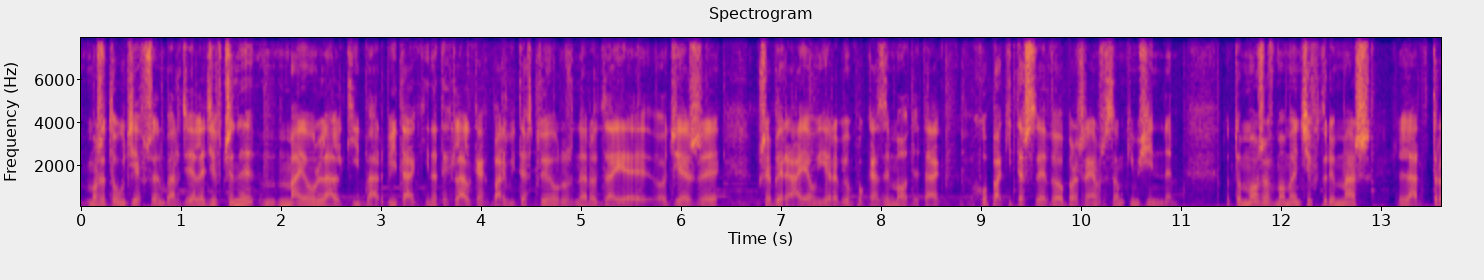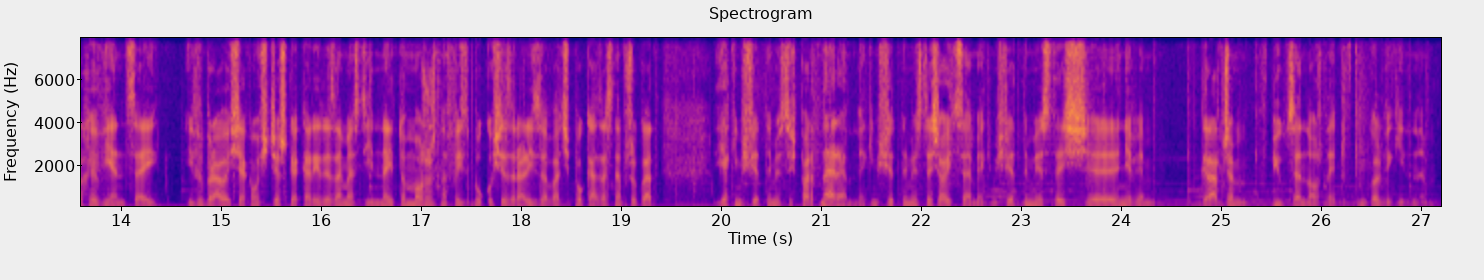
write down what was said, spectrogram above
może to u dziewczyn bardziej, ale dziewczyny mają lalki Barbie, tak? I na tych lalkach Barbie testują różne rodzaje odzieży, przebierają je, robią pokazy mody, tak? Chłopaki też sobie wyobrażają, że są kimś innym. No to może w momencie, w którym masz lat trochę więcej i wybrałeś jakąś ścieżkę kariery zamiast innej, to możesz na Facebooku się zrealizować i pokazać na przykład, jakim świetnym jesteś partnerem, jakim świetnym jesteś ojcem, jakim świetnym jesteś, e, nie wiem, graczem w piłce nożnej czy w czymkolwiek innym.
